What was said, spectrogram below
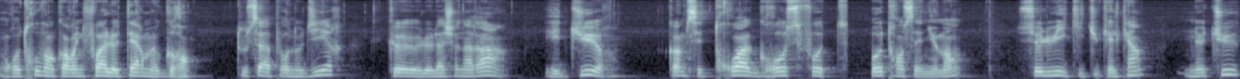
On retrouve encore une fois le terme grand. Tout ça pour nous dire que le Lachonara est dur comme ces trois grosses fautes. Autre enseignement, celui qui tue quelqu'un ne tue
